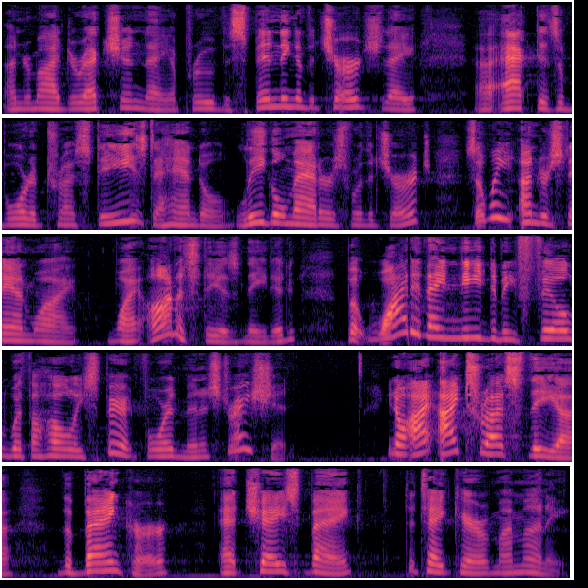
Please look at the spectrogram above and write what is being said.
under my direction, they approve the spending of the church. They uh, act as a board of trustees to handle legal matters for the church. So we understand why why honesty is needed, but why do they need to be filled with the Holy Spirit for administration? You know, I, I trust the uh, the banker at Chase Bank to take care of my money.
